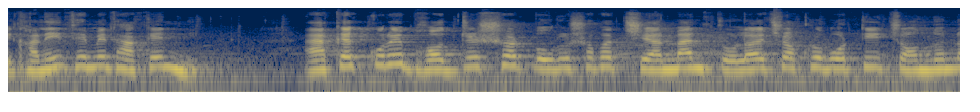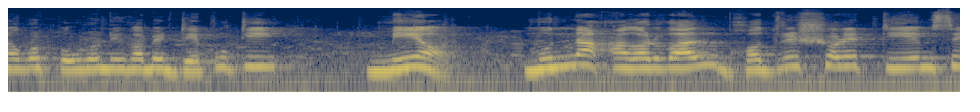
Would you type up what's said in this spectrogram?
এখানেই থেমে থাকেননি। এক এক করে ভদ্রেশ্বর পৌরসভার চেয়ারম্যান প্রলয় চক্রবর্তী, চন্দননগর পৌর নিগমের ডেপুটি মেয়র মুন্না আগরওয়াল, ভদ্রেশ্বরের টিএমসি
